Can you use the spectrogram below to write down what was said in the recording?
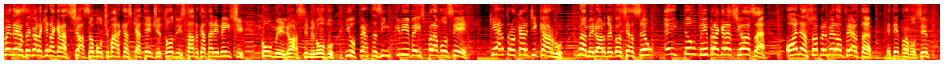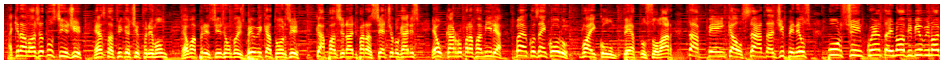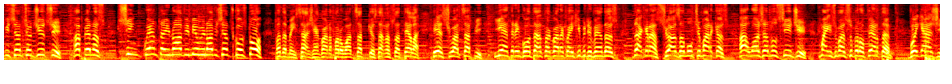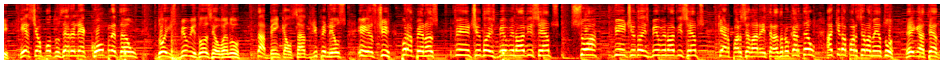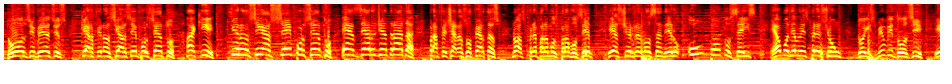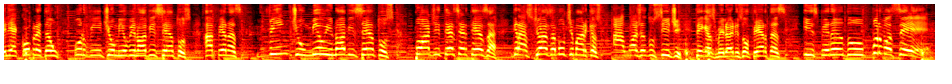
10 agora aqui na Graciosa Multimarcas que atende todo o estado catarinense com o melhor seminovo e ofertas incríveis para você. Quer trocar de carro na melhor negociação? Então vem pra Graciosa. Olha só a primeira oferta. E tem para você aqui na loja do Cid. Esta Fiat Fremont é uma Precision 2014. Capacidade para sete lugares. É o carro para família. Bancos em couro. Vai com teto solar. Tá bem calçada de pneus por 59.900 eu disse. Apenas 59.900 gostou? Manda mensagem agora para o WhatsApp que está na sua tela. Este WhatsApp e entre em contato agora com a equipe de vendas da Graciosa Multimarcas, a loja do Cid. Mais uma super oferta. Voyage, este é 1.0, ele é completão. 2012 é o ano, tá bem calçado de pneus. Este por apenas 22.900, só 22.900. Quer parcelar a entrada no cartão? Aqui no parcelamento em até 12 vezes. Quer financiar 100%? Aqui financia 100%, é zero de entrada. Para fechar as ofertas, nós preparamos para você este Renault Sandero 1.6, é o modelo Expression 2012. Ele é completão por 21.900, apenas 21.900. Pode ter certeza. Graciosa Multimarcas, a loja do Cid, tem as melhores ofertas esperando por você.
